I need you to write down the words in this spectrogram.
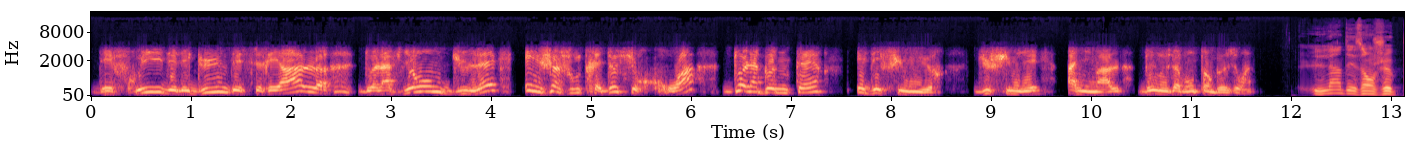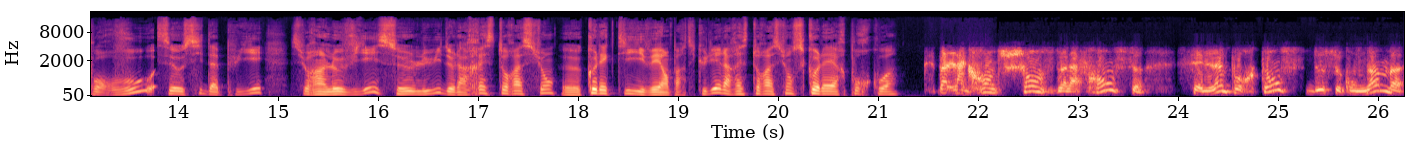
des fruits, des légumes, des céréales, de la viande, du lait, et j'ajouterai de surcroît de la bonne terre et des fumures, du fumier animal dont nous avons tant besoin l'un des enjeux pour vous, c'est aussi d'appuyer sur un levier, celui de la restauration euh, collective et en particulier la restauration scolaire. Pourquoi? Ben, La grande chance de la France, c'est l'importance de ce qu'on nomme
